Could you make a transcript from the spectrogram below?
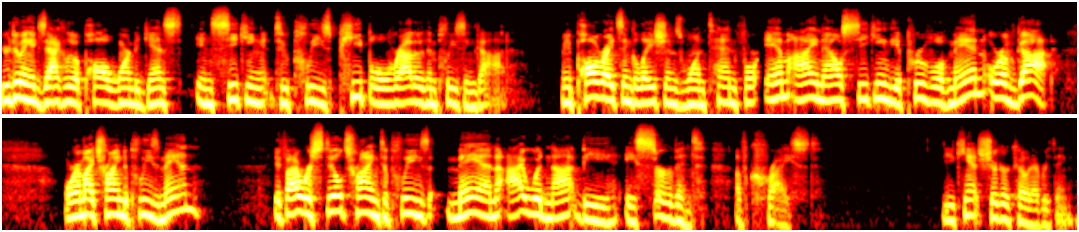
You're doing exactly what Paul warned against in seeking to please people rather than pleasing God. I mean, Paul writes in Galatians 1:10, "For am I now seeking the approval of man or of God? Or am I trying to please man? If I were still trying to please man, I would not be a servant of Christ." You can't sugarcoat everything.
